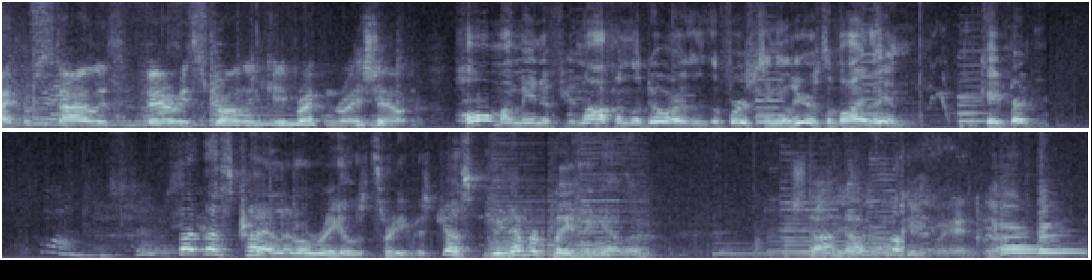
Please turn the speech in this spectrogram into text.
type of style is very strong in Cape Breton right now. Home, I mean, if you knock on the door, the first thing you'll hear is the violin in Cape Breton. Let, us try a little reel, three of us. Just, we never play together. Stand up. Okay, go ahead.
